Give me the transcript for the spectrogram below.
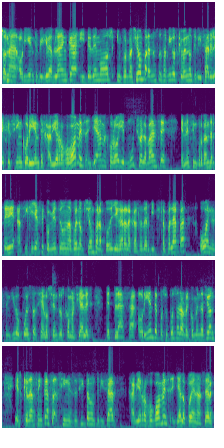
Zona Oriente, Piquera Blanca, y tenemos información para nuestros amigos que van a utilizar el eje 5 Oriente Javier Rojo Gómez. Ya mejoró y mucho el avance en esta importante arteria, así que ya se convierte en una buena opción para poder llegar a la calzada Ermita Iztapalapa o en el sentido opuesto hacia los centros comerciales de Plaza Oriente. Por supuesto, la recomendación es quedarse en casa. Si necesitan utilizar Javier Rojo Gómez, ya lo pueden hacer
